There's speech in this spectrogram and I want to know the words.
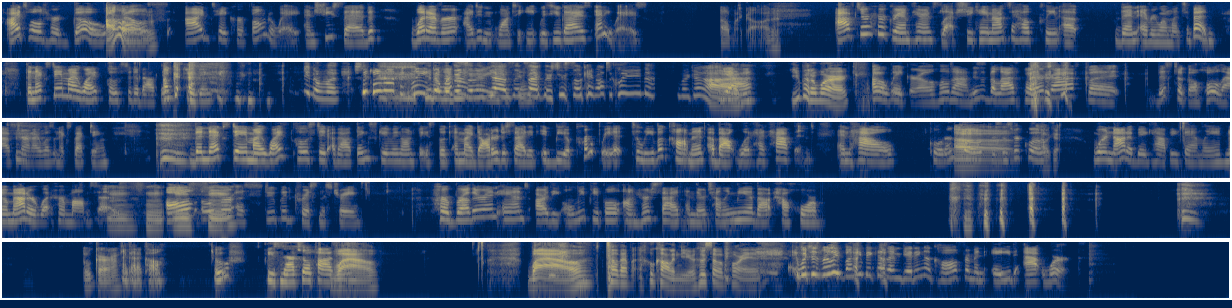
I told her go Oh. or else I'd take her phone away and she said, "Whatever, I didn't want to eat with you guys anyways." Oh my god. After her grandparents left, she came out to help clean up. Then everyone went to bed. The next day, my wife posted about Okay. Thanksgiving. You know what? she came out to clean. You know what I this find is? Yes, exactly. She still came out to clean. Oh my god. Yeah. You better work. Oh, wait, girl. Hold on. This is the last paragraph, but this took a whole ass turn I wasn't expecting. The next day, my wife posted about Thanksgiving on Facebook, and my daughter decided it'd be appropriate to leave a comment about what had happened and how, quote unquote, this is her quote, Uh, Okay. we're not a big happy family, no matter what her mom says. Mhm, All mhm. over a stupid Christmas tree. Her brother and aunt are the only people on her side, and they're telling me about how horrible. oh girl. I got a call. Oof. These natural pauses. Wow. Wow. Tell them who calling you. Who's so important. Which is really funny because I'm getting a call from an aide at work.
